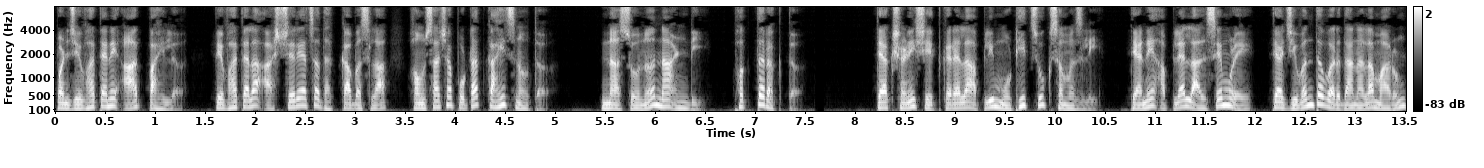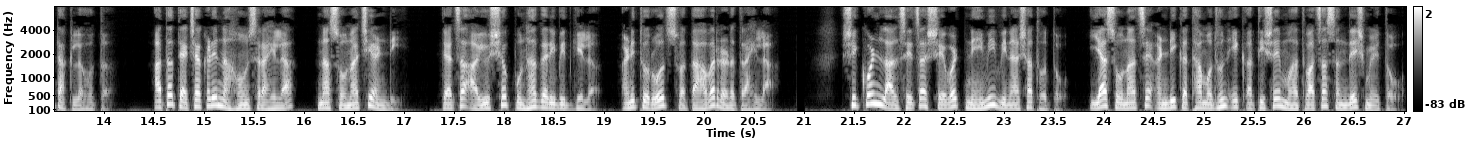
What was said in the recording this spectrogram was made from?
पण जेव्हा त्याने आत पाहिलं तेव्हा त्याला आश्चर्याचा धक्का बसला हंसाच्या पोटात काहीच नव्हतं. ना सोनं ना अंडी फक्त रक्त. त्या क्षणी शेतकऱ्याला आपली मोठी चूक समजली. त्याने आपल्या लालसेमुळे त्या जिवंत वरदानाला मारून टाकलं होतं. आता त्याच्याकडे ना हंस राहिला ना सोनाची अंडी. त्याचं आयुष्य पुन्हा गरिबीत गेलं. आणि तो रोज स्वतःवर रडत राहिला. शिकवण लालसेचा शेवट नेहमी विनाशात होतो. या सोनाचे अंडी कथामधून एक अतिशय महत्त्वाचा संदेश मिळतो.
